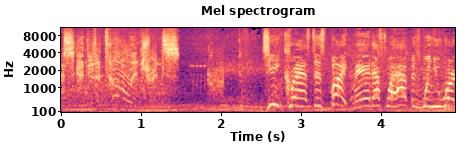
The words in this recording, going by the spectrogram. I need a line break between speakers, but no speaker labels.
us. There's a tunnel entrance.
G crashed his bike, man. That's what happens when you work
